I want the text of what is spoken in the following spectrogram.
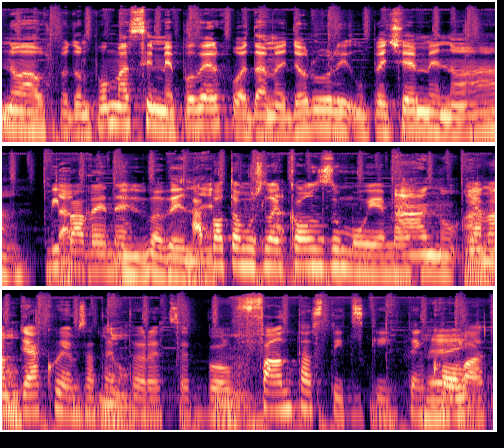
no a už potom pomasíme povrchu a dáme do rúry, upečeme, no a... Vybavené. Tak, vybavené. A potom už len konzumujeme. Áno, Ja áno. vám ďakujem za tento No. recept. Bol fantastický, ten Hej, koláč.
